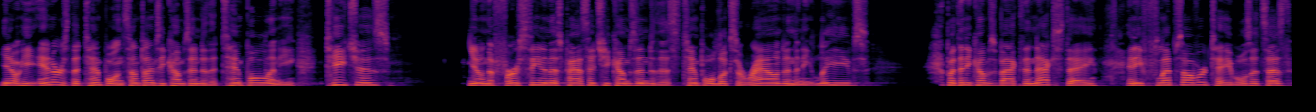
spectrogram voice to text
you know, he enters the temple, and sometimes he comes into the temple and he teaches. You know, in the first scene in this passage, he comes into this temple, looks around, and then he leaves. But then he comes back the next day and he flips over tables. It says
